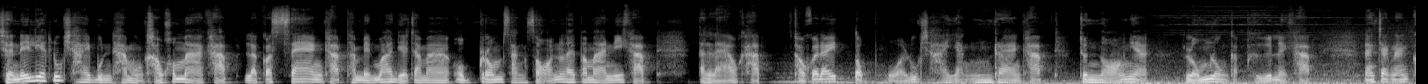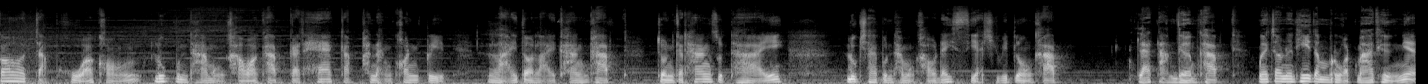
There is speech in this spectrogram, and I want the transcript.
เชิญได้เรียกลูกชายบุญธรรมของเขาเข้ามาครับ แล้วก็แซงครับทำเป็นว่าเดี๋ยวจะมาอบรมสั่งสอนอะไรประมาณนี้ครับ แต่แล้วครับ เขาก็ได้ตบหัวลูกชายอย่างรุนแรงครับ จนน้องเนี่ยล้มลงกับพื้นเลยครับ หลังจากนั้นก็จับหัวของลูกบุญธรรมของเขาครับ กระแทกกับผนังคอนกรีตหลายต่อหลายครั้งครับ จนกระทั่งสุดท้าย ลูกชายบุญธรรมของเขาได้เสียชีวิตลงครับ และตามเดิมครับ เมื่อเจ้าหน้าที่ตำรวจมาถึงเนี่ย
